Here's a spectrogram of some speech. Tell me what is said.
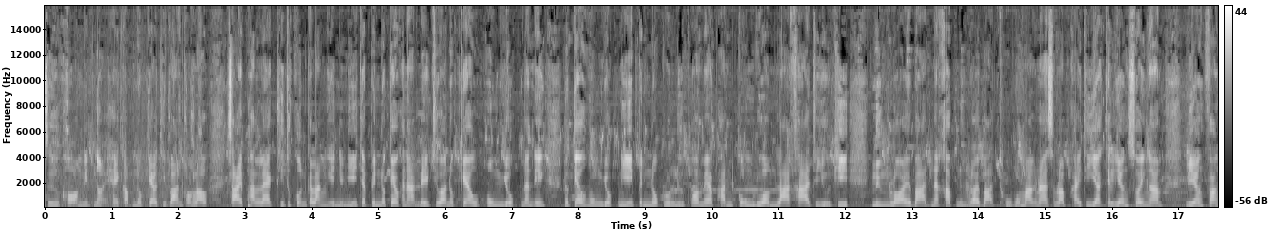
ซื้อของนิดหน่อยให้กับนกแก้วที่บ้านของเรา สายพันธุ์แรกที่ทุกคนกำลังเห็นอยู่นี้จะเป็นนกแก้วขนาดเล็กชื่อว่านกแก้วหงหยกนั่นเอง นกแก้วหงหยกนี้เป็นนกรุ่นหรือพ่อแม่พันธุ์กงรวมราคาจะอยู่ที่ 100 บาทนะครับ 100 บาทถูกมากๆนะสำหรับใครที่อยากจะเลี้ยงสวยงาม เลี้ยงฟัง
